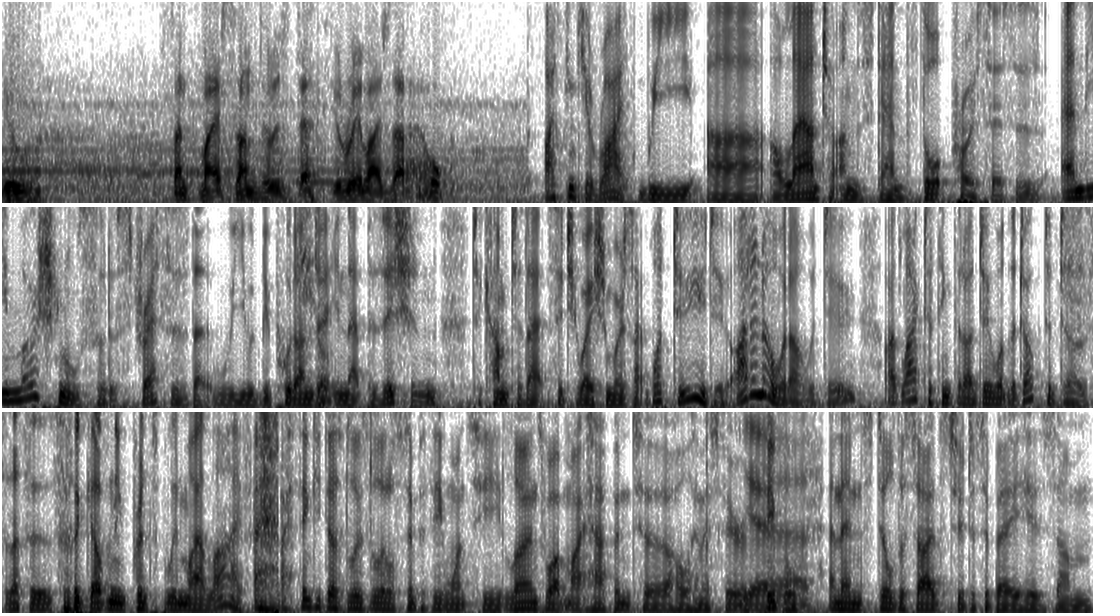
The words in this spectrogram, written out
You sent my son to his death. You realize that, I hope. I think you're right. We are allowed to understand the thought processes and the emotional sort of stresses that you would be put under in that position to come to that situation where it's like, what do you do? I don't know what I would do. I'd like to think that I'd do what the doctor does. So that's a sort of governing principle in my life. I think he does lose a little sympathy once he learns what might happen to a whole hemisphere of Yeah. people, and then still decides to disobey his um,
